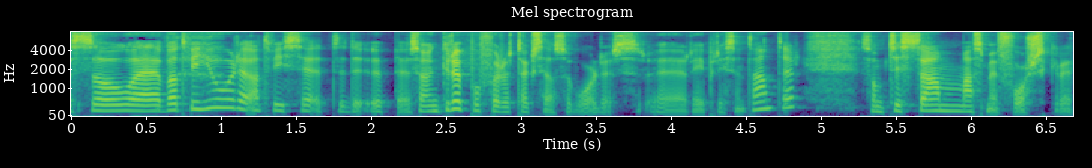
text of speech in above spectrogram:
så uh, vad vi gjorde att vi satte upp så en grupp av företagshälsovårdens uh, representanter som tillsammans med forskare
